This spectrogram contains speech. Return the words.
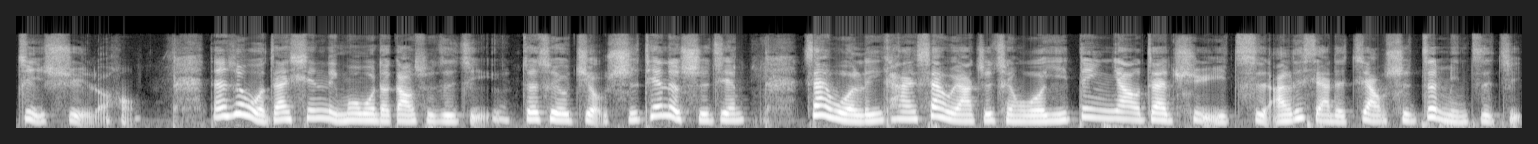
继续了吼。但是我在心里默默的告诉自己，这次有九十天的时间，在我离开塞维亚之前，我一定要再去一次阿丽西亚的教室，证明自己。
